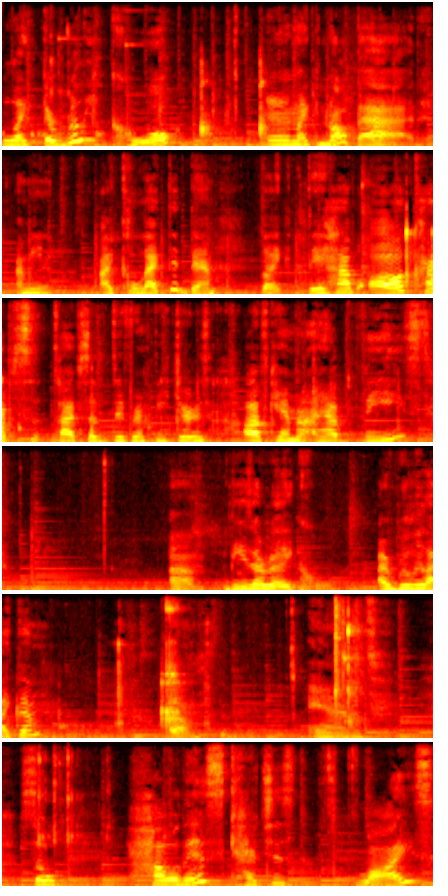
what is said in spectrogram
Like they're really cool and like not bad. I mean, I collected them. Like they have all types types of different features. Off camera, I have these. Um, these are really cool. I really like them. Um, and so how this catches flies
